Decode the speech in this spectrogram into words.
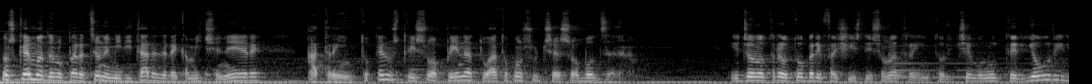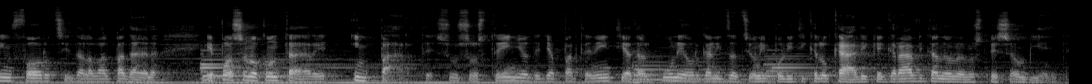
Lo schema dell'operazione militare delle camicie nere a Trento è lo stesso appena attuato con successo a Bolzano. Il giorno 3 ottobre i fascisti sono a Trento, ricevono ulteriori rinforzi dalla Valpadana e possono contare in parte sul sostegno degli appartenenti ad alcune organizzazioni politiche locali che gravitano nello stesso ambiente.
